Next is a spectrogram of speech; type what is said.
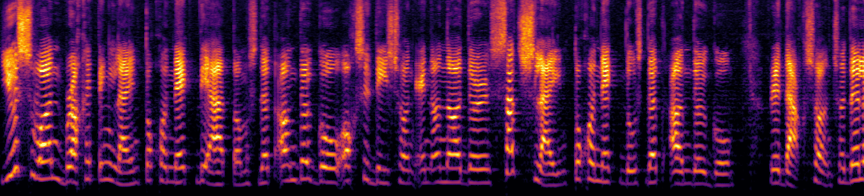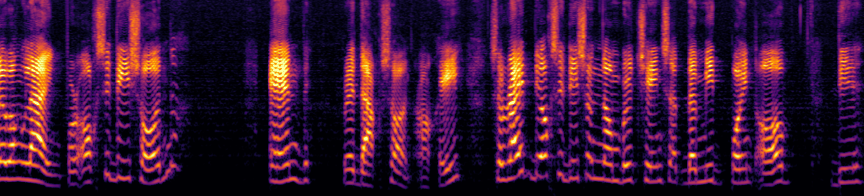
use one bracketing line to connect the atoms that undergo oxidation and another such line to connect those that undergo reduction. So, dalawang line for oxidation and reduction. Okay? So, write the oxidation number change at the midpoint of the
